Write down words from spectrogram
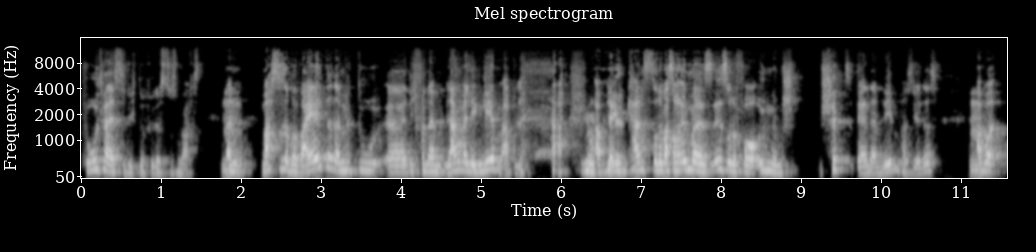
verurteilst du dich dafür, dass du es machst. Dann mhm. machst du es aber weiter, damit du äh, dich von deinem langweiligen Leben ab ablenken kannst oder was auch immer es ist oder vor irgendeinem Shit, der in deinem Leben passiert ist. Mhm. Aber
